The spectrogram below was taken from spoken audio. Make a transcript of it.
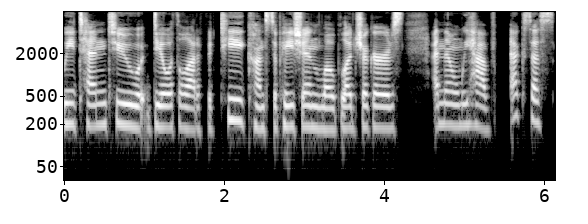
we tend to deal with a lot of fatigue, constipation, low blood sugars. And then when we have excess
